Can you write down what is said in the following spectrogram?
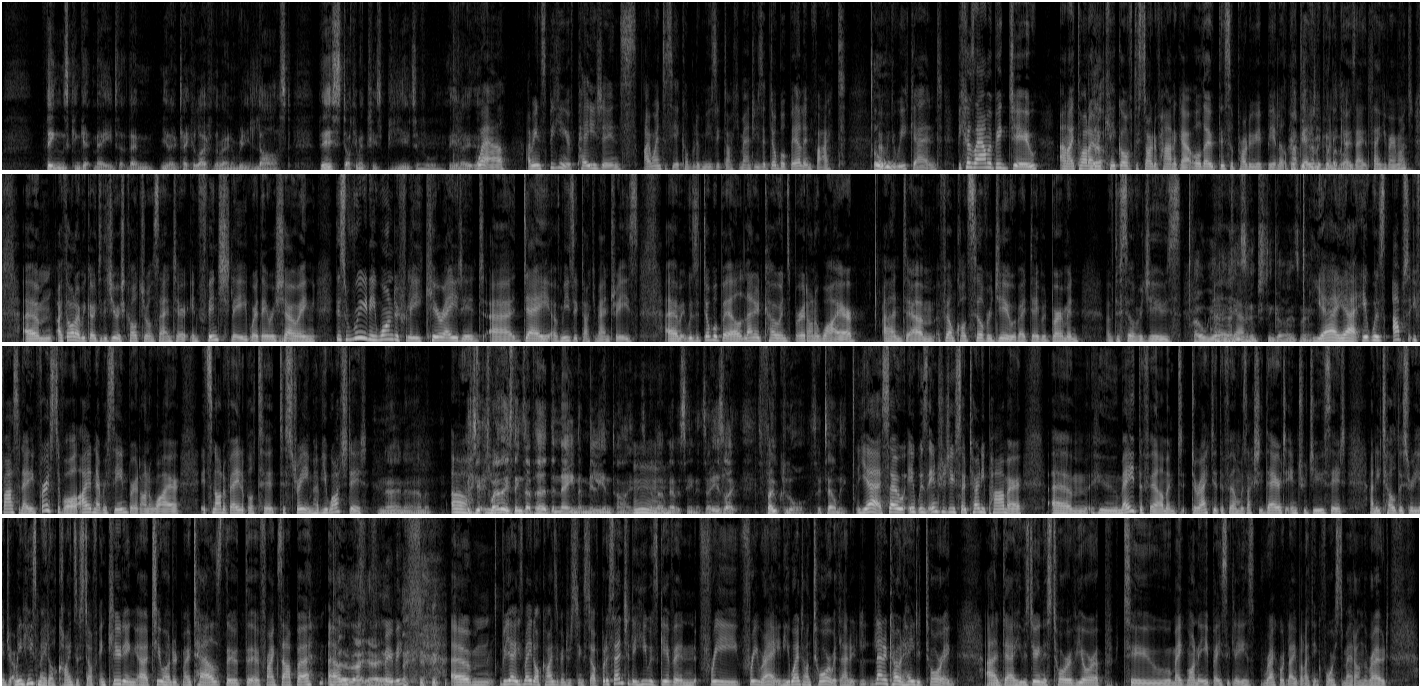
things can get made that then you know take a life of their own and really last, this documentary is beautiful. Mm. You know, Well, I mean, speaking of patience, I went to see a couple of music documentaries, a double bill, in fact, over the weekend because I am a big Jew. And I thought I Yeah. would kick off the start of Hanukkah, although this will probably be a little bit Happy dated Hanukkah, when it goes way. out. Thank you very much. Um, I thought I would go to the Jewish Cultural Centre in Finchley, where they were Hmm. showing this really wonderfully curated uh, day of music documentaries. Um, it was a double bill Leonard Cohen's Bird on a Wire and um, a film called Silver Jew about David Berman of the Silver Jews. oh yeah, And, he's um, an interesting guy, isn't he? Yeah, yeah. It was absolutely fascinating. First of all, I had never seen Bird on a Wire. It's not available to, to stream. Have you watched it? No, no, I haven't. Oh, it's, it's it's one of those things I've heard the name a million times and Mm. I've never seen it. So he's like it's folklore. So tell me. Yeah, so it was introduced. So Tony Palmer, um, who made the film and directed the film, was actually there to introduce it, and he told this really interesting. I mean, he's made all kinds of stuff, including uh, Two Hundred Motels, the the Frank Zappa um, Oh, right, yeah, yeah. movie. um, but yeah, he's made all kinds of interesting stuff. But essentially, he was given free free reign. He went on tour with Leonard. Leonard Cohen hated touring, and uh, he was doing this tour of Europe to make money. Basically, his record label, I think, forced him out on the road.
